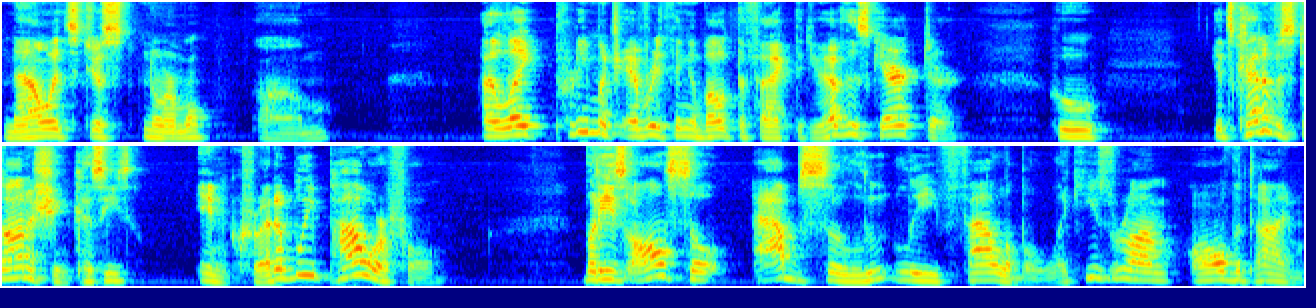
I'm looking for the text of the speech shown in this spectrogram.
Now it's just normal. Um, I like pretty much everything about the fact that you have this character who it's kind of astonishing because he's incredibly powerful, but he's also absolutely fallible. Like he's wrong all the time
